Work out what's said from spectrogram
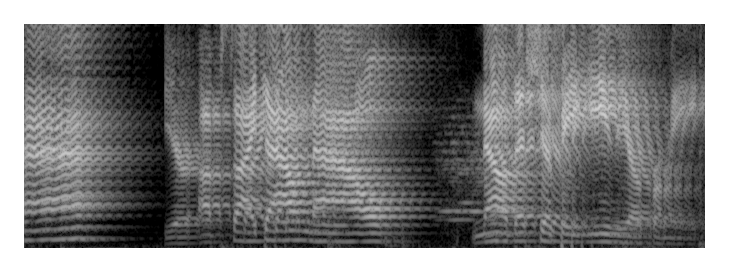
ha! You're upside down now. Now this should be easier for me.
